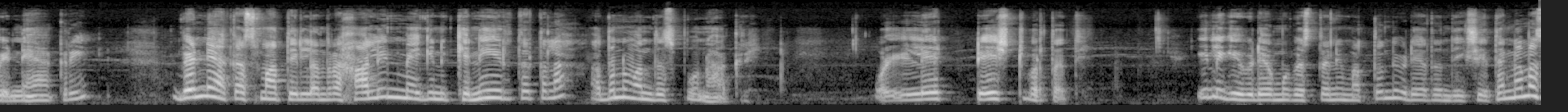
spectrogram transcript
ಬೆಣ್ಣೆ ಹಾಕ್ರಿ. ಬೆಣ್ಣೆ ಅಕಸ್ಮಾತ್ ಇಲ್ಲಾಂದ್ರೆ ಹಾಲಿನ ಮೇಗಿನ ಕೆನೆ ಇರ್ತೈತಲ್ಲ, ಅದನ್ನು ಒಂದು ಸ್ಪೂನ್ ಹಾಕ್ರಿ. ಒಳ್ಳೆ ಟೇಸ್ಟ್ ಬರ್ತೈತಿ. ಇಲ್ಲಿಗೆ ವಿಡಿಯೋ ಮುಗಿಸ್ತೇನೆ. ಮತ್ತೊಂದು ವಿಡಿಯೋದೊಂದಿಗೆ ಸಿಗ್ತೇನೆ. ನಮಸ್ಕಾರ.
